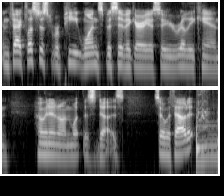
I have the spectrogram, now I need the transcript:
In fact, let's just repeat one specific area so you really can hone in on what this does. So without it.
